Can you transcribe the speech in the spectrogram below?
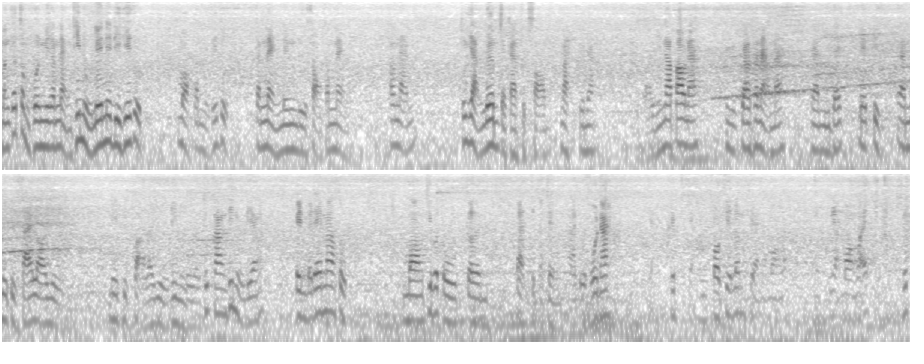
มันก็สมควรมีตำแหน่งที่หนูเล่นได้ดีที่สุด เหมาะกับหนูที่สุด ตำแหน่งหนึ่งหรือสองตำแหน่ง เท่านั้น ทุกอย่างเริ่มจากการฝึกซ้อม มาดูนะตอนนี้หน้าเป้านะอยู่กลางสนามนะงานมีแบ็คเบปีกงานมีปีกซ้ายรออยู่ มีปีกขวาเราอยู่นี่หนูทุกครั้งที่หนูเลี้ยงเป็นไปได้มากสุด มองที่ประตูเกิน 80%อะดูโค้ดนะเคลิปพอเคลียร์เริ่มเขียนมองแล้ว เนี่ยมองไว้คลิป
